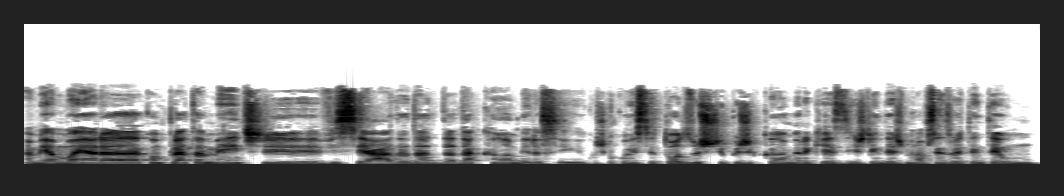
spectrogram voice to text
A minha mãe era completamente viciada da, da, da câmera, assim. Acho que eu conheci todos os tipos de câmera que existem desde 1981.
